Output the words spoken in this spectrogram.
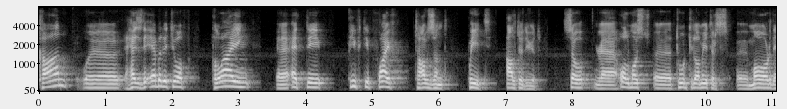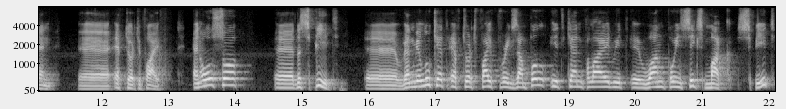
Kaan uh, has the ability of flying uh, at the 55,000 feet altitude. So uh, almost uh, two kilometers uh, more than uh, F-35. And also the speed. when we look at F-35, for example, it can fly with 1.6 Mach speed,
